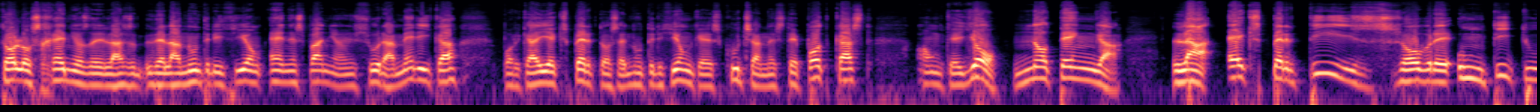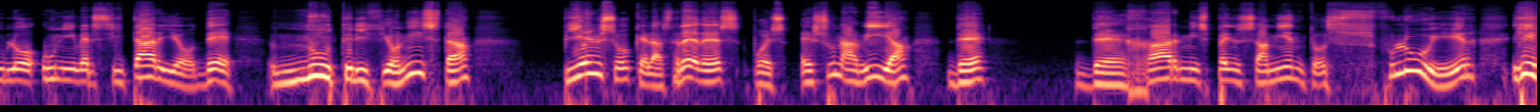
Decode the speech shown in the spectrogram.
todos los genios de, de la nutrición en España o en Sudamérica, porque hay expertos en nutrición que escuchan este podcast, aunque yo no tenga la expertise sobre un título universitario de nutricionista, pienso que las redes pues es una vía de dejar mis pensamientos fluir y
